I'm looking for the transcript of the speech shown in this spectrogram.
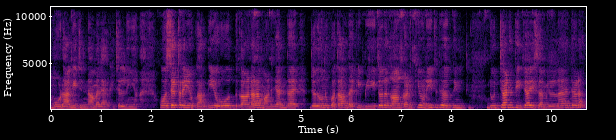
ਮੋੜਾਂਗੀ ਜਿੰਨਾ ਮੈਂ ਲੈ ਕੇ ਚੱਲਣੀ ਆ। ਉਸੇ ਤਰ੍ਹਾਂ ਹੀ ਉਹ ਕਰਦੀ ਉਹ ਦੁਕਾਨ ਵਾਲਾ ਮੰਨ ਜਾਂਦਾ ਹੈ। ਜਦੋਂ ਉਹਨੂੰ ਪਤਾ ਹੁੰਦਾ ਕਿ ਬੀ ਤੋਂ ਤਾਂ ਗਾਂ ਕਣਕ ਹੀ ਹੋਣੀ, ਤੇ ਜਦੋਂ ਤਿੰਨ- ਦੂਜਾ ਨਹੀਂ ਤੀਜਾ ਹਿੱਸਾ ਮਿਲਣਾ ਹੈ ਤੇ ਜਿਹੜਾ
